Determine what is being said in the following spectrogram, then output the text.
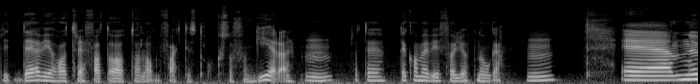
det vi har träffat avtal om faktiskt också fungerar. Mm. Så det, det, kommer vi följa upp noga. Mm. Eh, nu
